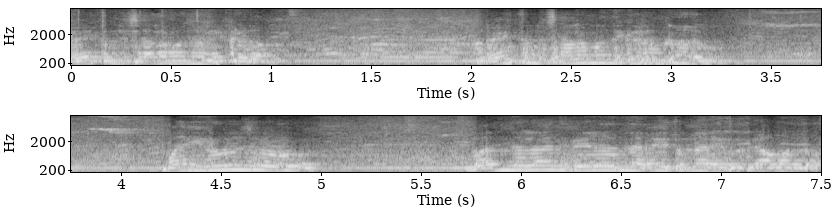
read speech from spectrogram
రైతులు చాలా మంది ఇక్కడ. రైతులు చాలా మంది ఇక్కడ ఉన్నారు. మరి ఈరోజు వందలాది వేలాది మంది రైతులు ఉన్నారు ఈ గ్రామంలో.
